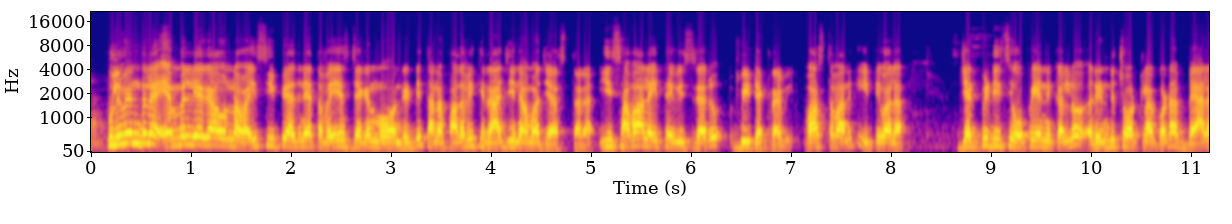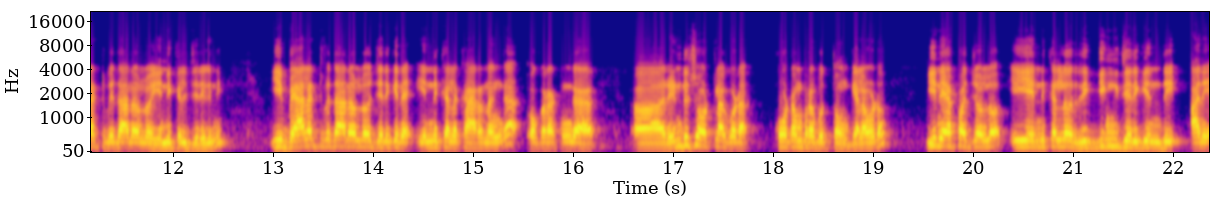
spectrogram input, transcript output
పులివెందుల ఎమ్మెల్యేగా ఉన్న వైసీపీ అధినేత వైఎస్ జగన్మోహన్ రెడ్డి తన పదవికి రాజీనామా చేస్తారా? ఈ సవాల్ అయితే విసిరారు బీటెక్ రవి. వాస్తవానికి ఇటీవల జడ్పీటీసీ ఉప ఎన్నికల్లో రెండు చోట్ల కూడా బ్యాలెట్ విధానంలో ఎన్నికలు జరిగినాయి. ఈ బ్యాలెట్ విధానంలో జరిగిన ఎన్నికల కారణంగా ఒక రకంగా రెండు చోట్ల కూడా కూటమి ప్రభుత్వం గెలవడం ఈ నేపథ్యంలో ఈ ఎన్నికల్లో రిగ్గింగ్ జరిగింది అని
